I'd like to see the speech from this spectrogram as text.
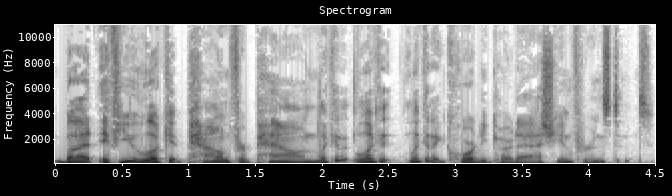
But if you look at pound for pound, look at look at look at Kourtney Kardashian, for instance.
